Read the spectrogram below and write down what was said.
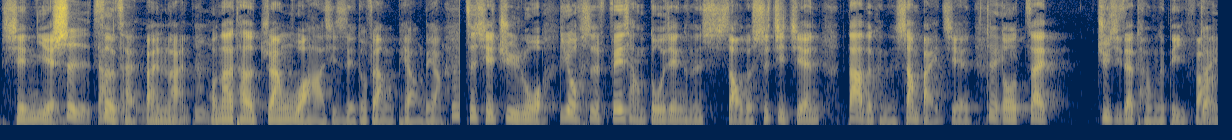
鲜艳，是色彩斑斓。嗯、哦，那它的砖瓦其实也都非常漂亮。嗯、这些聚落又是非常多间，可能少的十几间，大的可能上百间，对都在。聚集在同一个地方，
